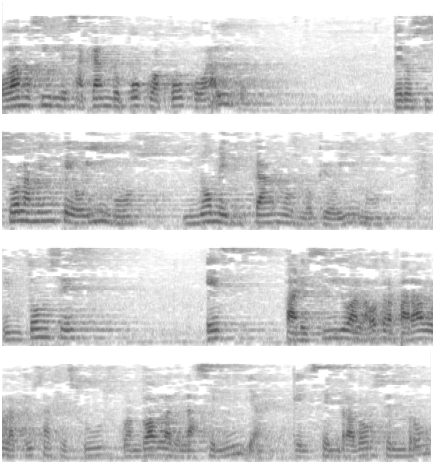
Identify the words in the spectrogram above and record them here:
podamos irle sacando poco a poco algo. Pero si solamente oímos y no meditamos lo que oímos, entonces es parecido a la otra parábola que usa Jesús cuando habla de la semilla que el sembrador sembró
